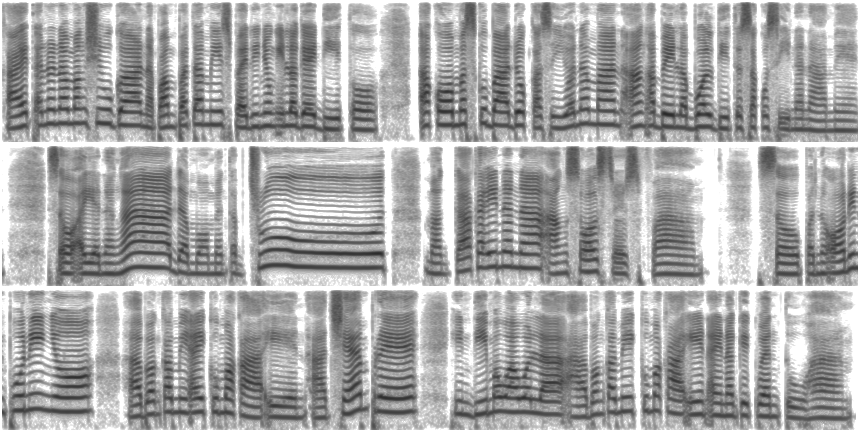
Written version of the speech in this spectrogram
Kahit ano namang sugar na pampatamis, pwede nyong ilagay dito. Ako, mascobado kasi yun naman ang available dito sa kusina namin. So, ayan na nga, the moment of truth. Magkakainan na ang Solsters Farm. So, panoorin po ninyo habang kami ay kumakain. At syempre, hindi mawawala habang kami kumakain ay nagkikwentuhan.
